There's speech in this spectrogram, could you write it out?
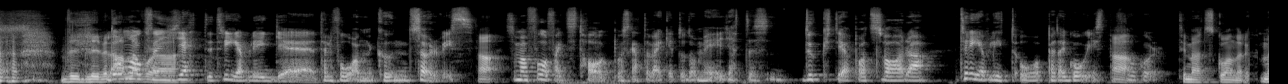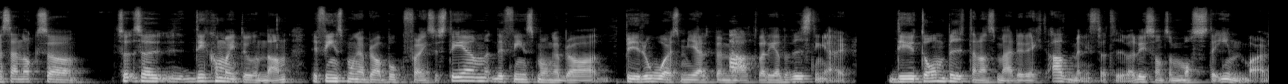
vi blir väl De alla har också våra... en jättetrevlig eh, telefonkundservice. Ja. Så man får faktiskt tag på Skatteverket och de är jätteduktiga på att svara trevligt och pedagogiskt på Ja, frågor. tillmötesgående. Men sen också, så, så det kommer man inte undan. Det finns många bra bokföringssystem, det finns många bra byråer som hjälper med Ja. allt vad redovisning är. Det är ju de bitarna som är direkt administrativa, det är sånt som måste in bara.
